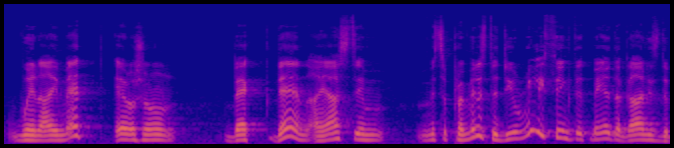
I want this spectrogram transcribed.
when I met Ariel Sharon back then, I asked him, Mr. Prime Minister, do you really think that Meir Dagan is the,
